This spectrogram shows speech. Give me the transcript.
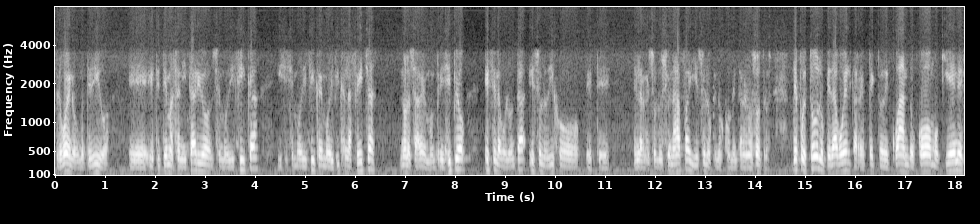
Pero bueno, como te digo, eh, este tema sanitario se modifica y si se modifica y modifican las fechas, no lo sabemos. En principio, esa es la voluntad, eso lo dijo este, en la resolución AFA y eso es lo que nos comentan a nosotros. Después, todo lo que da vuelta respecto de cuándo, cómo, quiénes,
